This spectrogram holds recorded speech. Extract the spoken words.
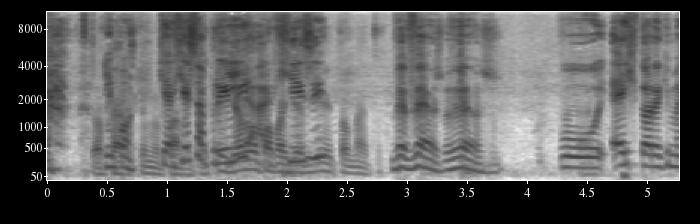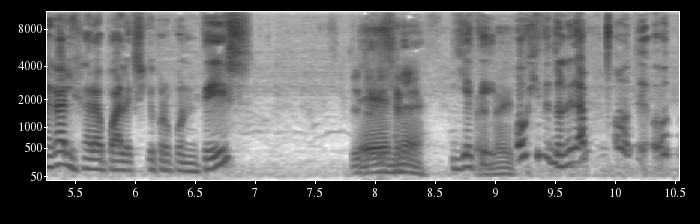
Το Λοιπόν, ευχαριστούμε και πάρα αρχέ πολύ. Απρίλη Γιώργο αρχίζει. Παπαγεωργίου το μέτρο. Βεβαίως, βεβαίως. Που έχει τώρα και μεγάλη χαρά που άλλαξε και προπονητής. Δεν το Ε, ήθελε. ναι. Γιατί, Εννοείται. όχι, δεν τον είδα. Ότι- ότι-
